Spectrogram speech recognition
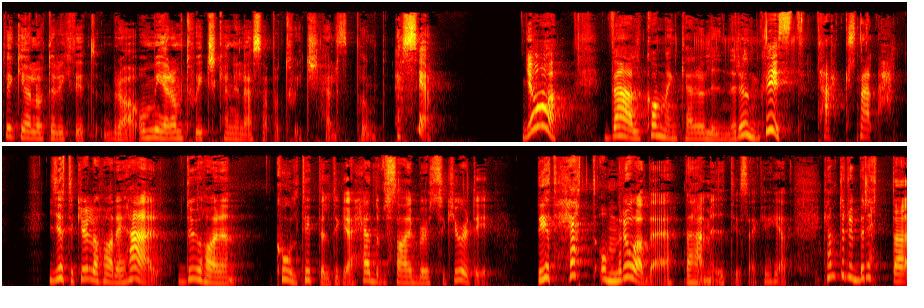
Tycker jag låter riktigt bra. Och mer om Twitch kan ni läsa på twitchhealth.se. Ja! Välkommen Caroline Rundqvist! Tack snälla. Jättekul att ha dig här. Du har en cool titel tycker jag, Head of Cyber Security. Det är ett hett område, det här med IT-säkerhet. Kan inte du berätta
